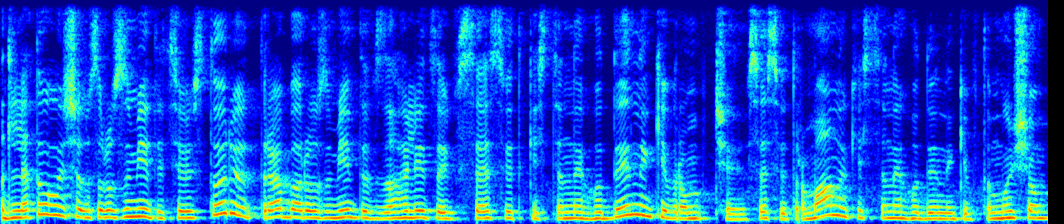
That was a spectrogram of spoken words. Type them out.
Для того, щоб зрозуміти цю історію, треба розуміти взагалі цей всесвіт кістяних годинників чи всесвіт роману кістяних годинників, тому що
